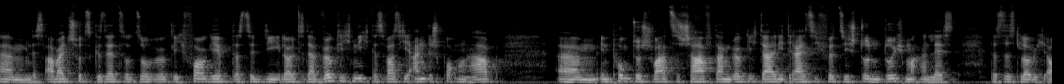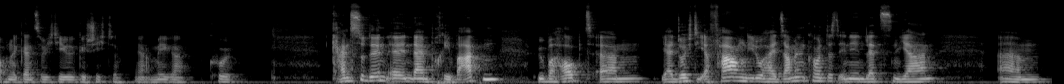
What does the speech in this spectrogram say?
ähm, das Arbeitsschutzgesetz und so wirklich vorgibt, dass die, Leute da wirklich nicht das, was ich angesprochen habe, ähm, in puncto schwarzes Schaf dann wirklich da die 30, 40 Stunden durchmachen lässt. Das ist, glaube ich, auch eine ganz wichtige Geschichte. Ja, mega, cool. Kannst du denn äh, in deinem privaten überhaupt, ähm, ja, durch die Erfahrungen, die du halt sammeln konntest in den letzten Jahren, ähm,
